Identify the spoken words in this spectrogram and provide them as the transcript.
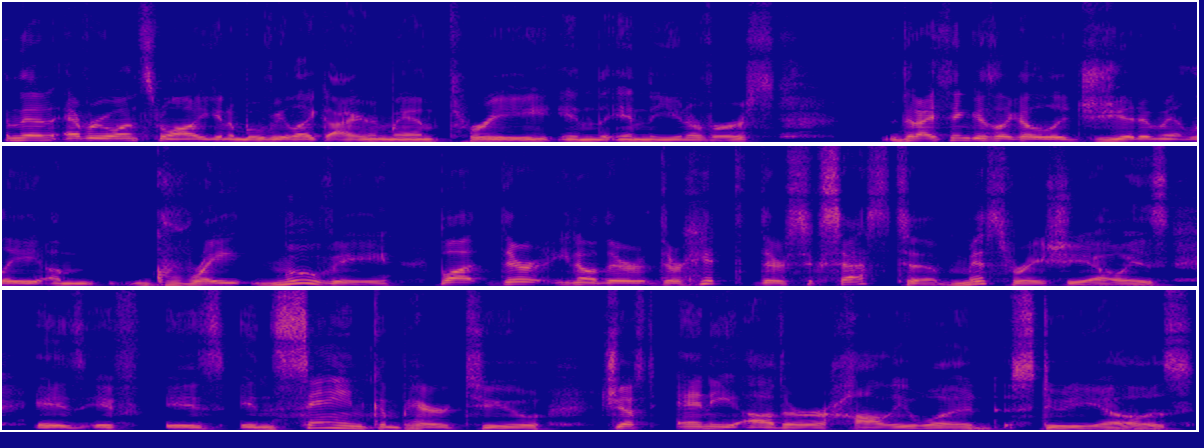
And then every once in a while you get a movie like Iron Man 3 in the in the universe that I think is like a legitimately um, great movie, but their you know their their hit their success to miss ratio is is if is insane compared to just any other Hollywood studios.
